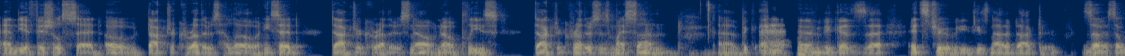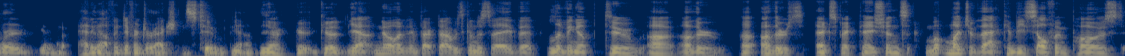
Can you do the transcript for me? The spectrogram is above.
and the official said, "Oh, Dr. Carothers, hello," and he said, "Dr. Carothers, no, no, please." Dr. Carothers is my son uh, because uh, it's true. He, he's not a doctor. So, so we're you know, heading yeah. off in different directions too. Yeah. Yeah. Good. Good. Yeah. No. And in fact, I was going to say that living up to uh, other uh, others' expectations, m- much of that can be self-imposed,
